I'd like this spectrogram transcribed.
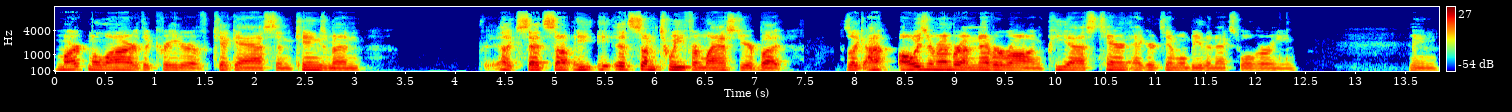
Mark Millar, the creator of Kick Ass and Kingsman, like said some. He, he it's some tweet from last year, but it's like I always remember I'm never wrong. P.S. Taron Egerton will be the next Wolverine. I mean,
